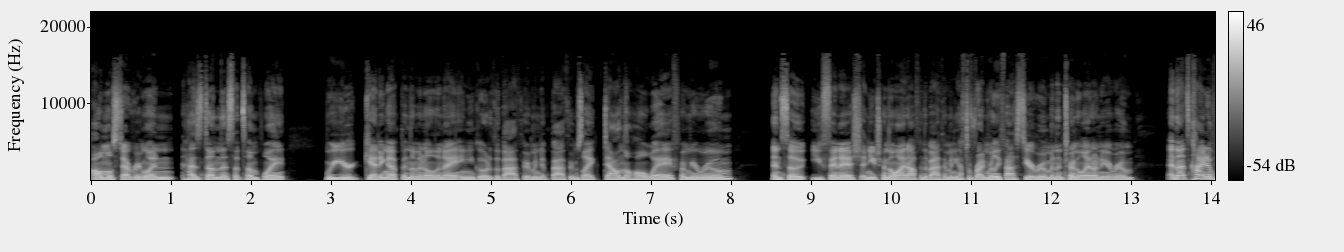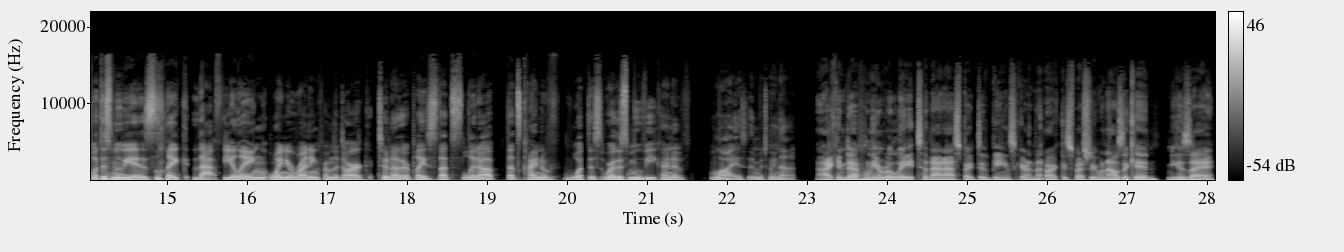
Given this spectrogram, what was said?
almost everyone has done this at some point, where you're getting up in the middle of the night and you go to the bathroom, and the bathroom's like down the hallway from your room. And so you finish and you turn the light off in the bathroom, and you have to run really fast to your room and then turn the light on in your room. And that's kind of what this movie is like that feeling when you're running from the dark to another place that's lit up. That's kind of what this, where this movie kind of lies in between that. I can definitely relate to that aspect of being scared in the dark, especially when I was a kid. Because I,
